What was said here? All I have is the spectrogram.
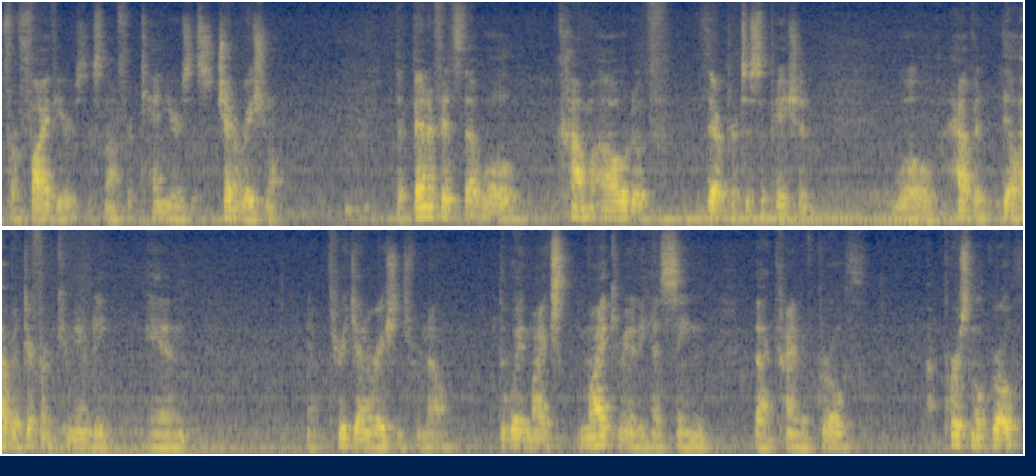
for five years, it's not for ten years, it's generational. The benefits that will come out of their participation will have a, they'll have a different community in, you know, three generations from now. The way my, my community has seen that kind of growth, uh, personal growth,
